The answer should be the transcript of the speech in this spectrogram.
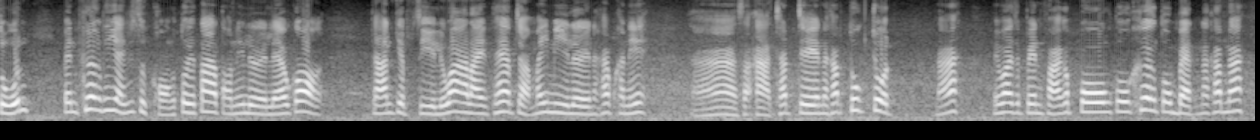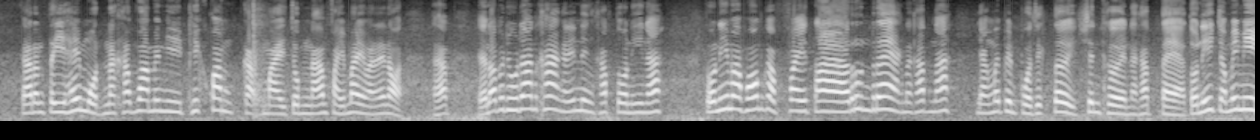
3.0 เป็นเครื่องที่ใหญ่ที่สุดของ Toyota ตอนนี้เลย แล้วก็การเก็บสีหรือว่าอะไรแทบจะไม่มีเลยนะครับคันนี้อ่าสะอาดชัดเจนนะครับ ทุกจุดนะไม่ว่าจะเป็นฝากระโปรงตัวเครื่องตัวแบตนะครับนะ การันตีให้หมดนะครับว่าไม่มีพลิกคว่ำกลับใหม่จมน้ำไฟไหม้มาแน่นอนนะครับเดี๋ยวเราไปดูด้านข้างกันนิดนึงครับตัวนี้นะตัวนี้มาพร้อมกับไฟตารุ่นแรกนะครับนะยังไม่เป็นโปรเจคเตอร์เช่นเคยนะครับแต่ตัวนี้จะไม่มี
